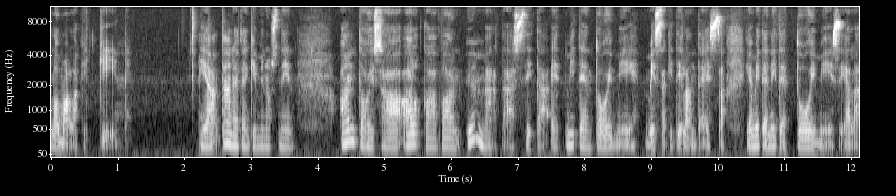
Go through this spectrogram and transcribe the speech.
lomallakin kiinni. Ja tämä on jotenkin minusta niin antoisaa alkaa vaan ymmärtää sitä, että miten toimii missäkin tilanteissa ja miten itse toimii siellä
